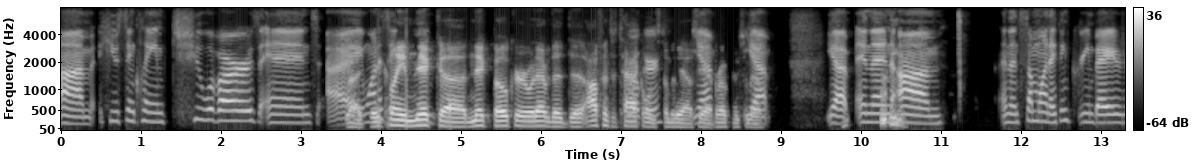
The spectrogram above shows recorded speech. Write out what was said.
Um, Houston claimed two of ours, and I Right. want to claim Nick uh, Nick Broeker or whatever the, the offensive tackle and somebody else. Yeah, Yep. Broeker and Yeah, yeah, and then um, and then someone I think Green Bay or,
